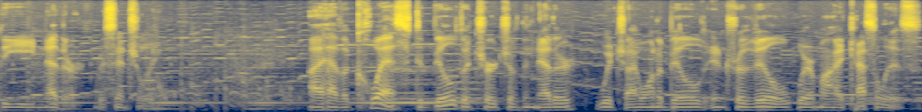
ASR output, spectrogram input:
the nether, essentially. I have a quest to build a Church of the Nether, which I want to build in Treville, where my castle is.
